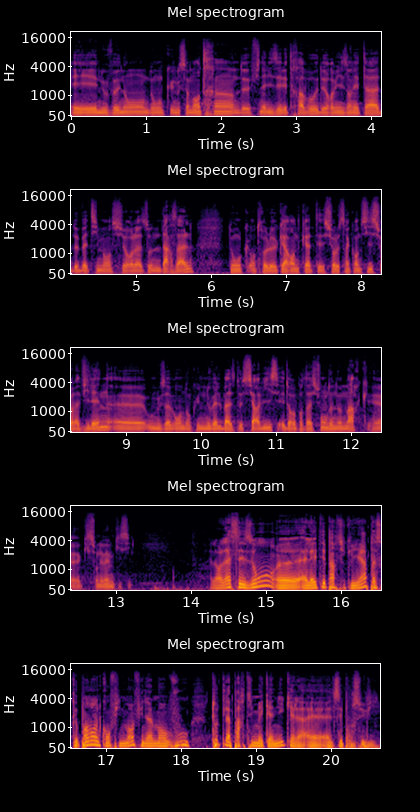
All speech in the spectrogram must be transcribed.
Et nous venons donc, nous sommes en train de finaliser les travaux de remise en état de bâtiments sur la zone d'Arzal, donc entre le 44 et sur le 56, sur la Vilaine, où nous avons donc une nouvelle base de services et de représentation de nos marques qui sont les mêmes qu'ici. Alors la saison, euh, elle a été particulière parce que pendant le confinement, finalement, vous, toute la partie mécanique, elle, elle, s'est poursuivie.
